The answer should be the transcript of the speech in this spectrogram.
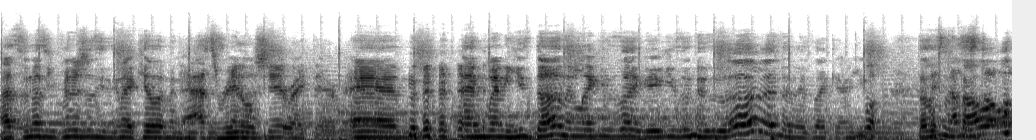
as soon as he finishes he's gonna kill him and That's real gonna- shit right there, man. And and when he's done and like he's like he's in his oven and it's like are you ¿Estás asustado?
